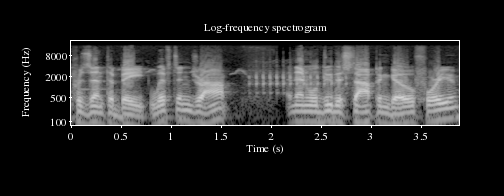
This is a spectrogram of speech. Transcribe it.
present the bait. Lift and drop. And then we'll do the stop and go for you.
